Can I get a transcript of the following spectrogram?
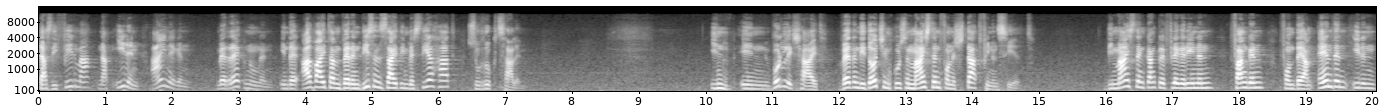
dass die Firma nach ihren einigen Berechnungen in der Arbeiter während dieser Zeit investiert hat, zurückzahlen. In, in Wirklichkeit werden die deutschen Kurse meistens von der Stadt finanziert. Die meisten Krankenpflegerinnen fangen von der am Ende ihren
